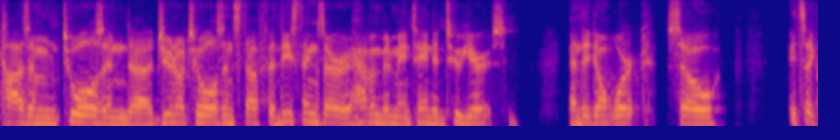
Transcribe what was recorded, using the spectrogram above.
Cosm tools and uh, Juno tools and stuff, and these things are haven't been maintained in two years, and they don't work. So it's like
